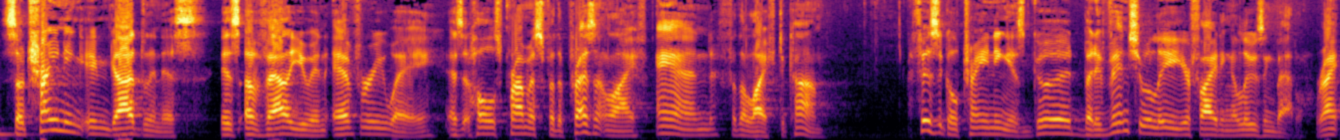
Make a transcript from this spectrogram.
So, training in godliness is of value in every way as it holds promise for the present life and for the life to come physical training is good, but eventually you're fighting a losing battle, right?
